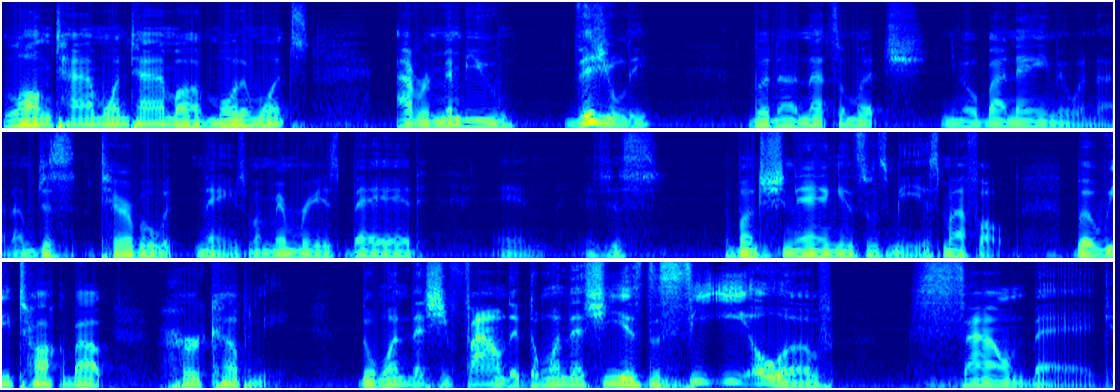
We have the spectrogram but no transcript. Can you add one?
long time one time or more than once, I remember you visually, but uh, not so much, you know, by name and whatnot. I'm just terrible with names. My memory is bad, and it's just a bunch of shenanigans with me. It's my fault. But we talk about her company, the one that she founded, the one that she is the CEO of, Soundbag.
